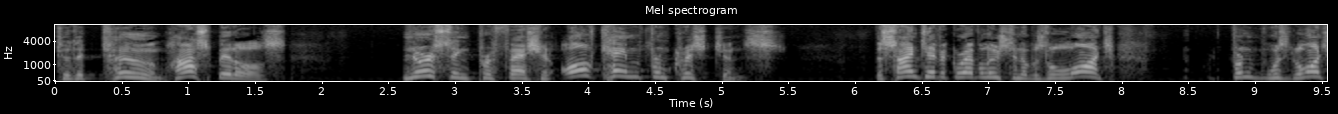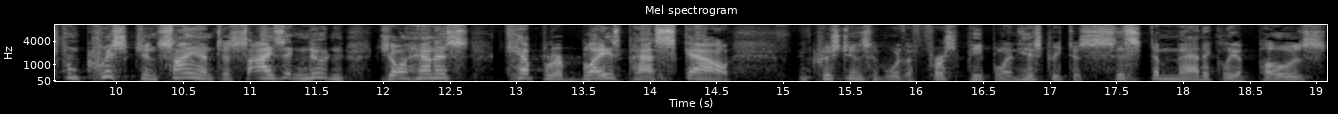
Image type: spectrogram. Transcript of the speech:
to the tomb. Hospitals, nursing profession, all came from Christians. The scientific revolution that was launched from, was launched from Christian scientists Isaac Newton, Johannes Kepler, Blaise Pascal. And Christians were the first people in history to systematically oppose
